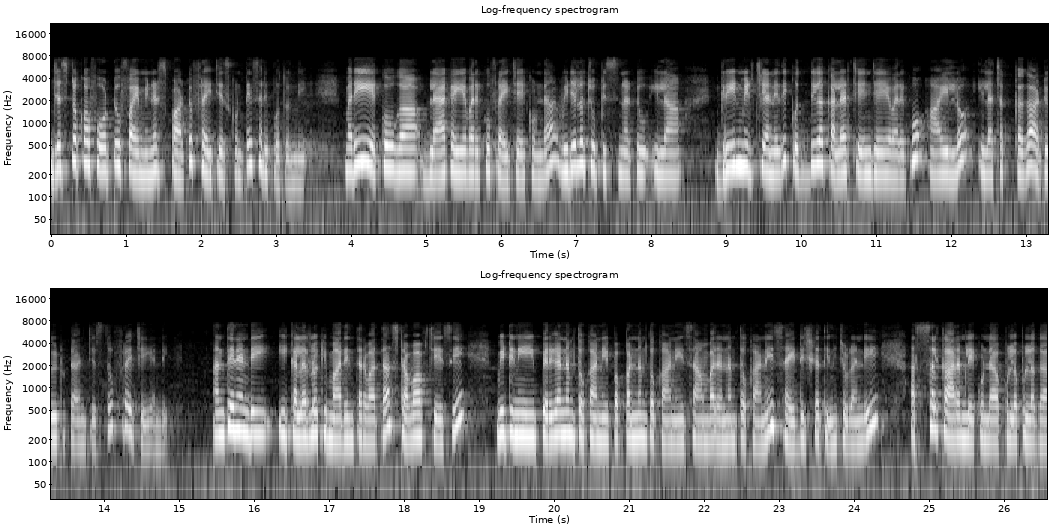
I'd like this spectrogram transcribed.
జస్ట్ ఒక ఫోర్ టు ఫైవ్ మినిట్స్ పాటు ఫ్రై చేసుకుంటే సరిపోతుంది. మరీ ఎక్కువగా బ్లాక్ అయ్యే వరకు ఫ్రై చేయకుండా వీడియోలో చూపిస్తున్నట్టు ఇలా గ్రీన్ మిర్చి అనేది కొద్దిగా కలర్ చేంజ్ అయ్యే వరకు ఆయిల్లో ఇలా చక్కగా అటు ఇటు టర్న్ చేస్తూ ఫ్రై చేయండి. అంతేనండి ఈ కలర్లోకి మారిన తర్వాత స్టవ్ ఆఫ్ చేసి వీటిని పెరుగన్నంతో కానీ పప్పన్నంతో కానీ సాంబార్ అన్నంతో కానీ సైడ్ డిష్గా తిని చూడండి. అస్సలు కారం లేకుండా పుల్ల పుల్లగా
